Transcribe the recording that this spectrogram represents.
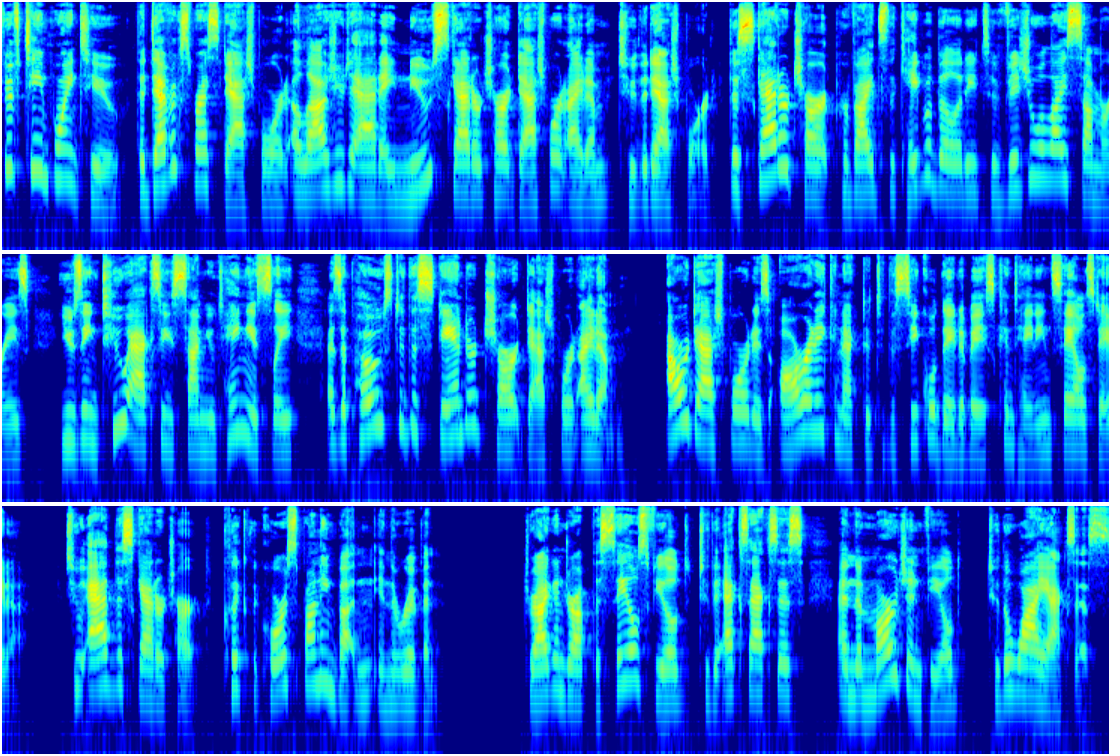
15.2, the DevExpress dashboard allows you to add a new scatter chart dashboard item to the dashboard. The scatter chart provides the capability to visualize summaries using two axes simultaneously as opposed to the standard chart dashboard item. Our dashboard is already connected to the SQL database containing sales data. To add the scatter chart, click the corresponding button in the ribbon. Drag and drop the sales field to the x-axis and the margin field to the y-axis.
